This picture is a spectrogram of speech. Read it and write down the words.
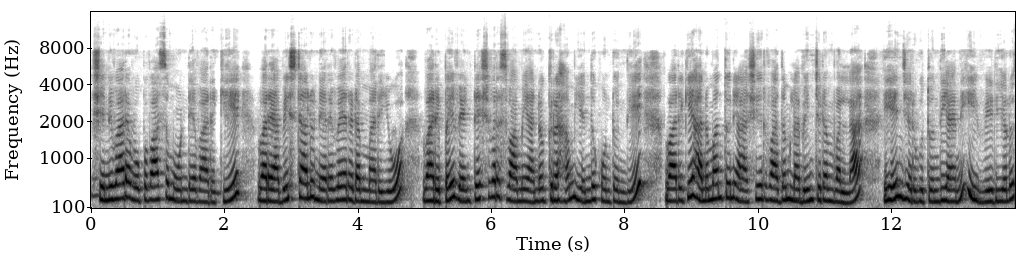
శనివారం ఉపవాసం ఉండేవారికి వారి అభిష్టాలు నెరవేరడం మరియు వారిపై వెంకటేశ్వర స్వామి అనుగ్రహం ఎందుకుంటుంది? వారికి హనుమంతుని ఆశీర్వాదం లభించడం వల్ల ఏం జరుగుతుంది అని ఈ వీడియోలో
